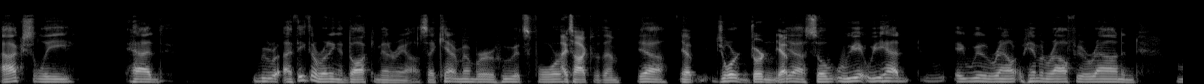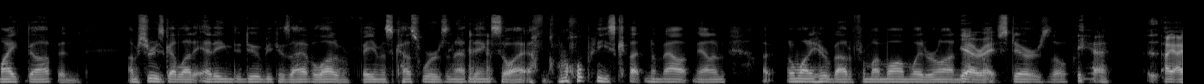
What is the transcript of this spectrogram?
actually had. We were, I think they're running a documentary on us. I can't remember who it's for. I talked with him. yeah. Yep. Jordan. Jordan. Yep. Yeah, so we we had we were around him and Ralphie were around and mic'd up, and I'm sure he's got a lot of editing to do because I have a lot of famous cuss words and that thing. so I, I'm hoping he's cutting them out, man. I'm, I don't want to hear about it from my mom later on. Yeah, right. Upstairs though. Yeah. I, I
